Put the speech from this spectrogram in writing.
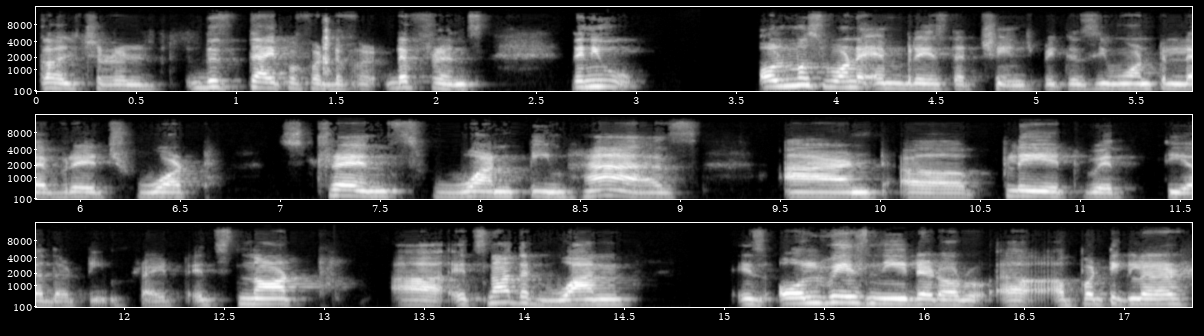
cultural this type of a diff- difference then you almost want to embrace that change because you want to leverage what strengths one team has and uh, play it with the other team right it's not uh, it's not that one is always needed or uh, a particular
